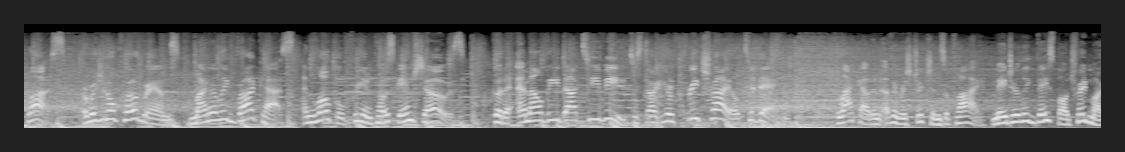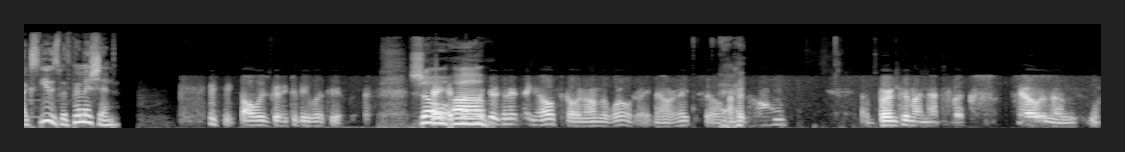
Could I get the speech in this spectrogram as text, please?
Plus, original programs, minor league broadcasts, and local pre and post game shows. Go to MLB.tv to start your free trial today. Blackout and other restrictions apply. Major League Baseball trademarks used with permission. Always great to be with you. So, hey, it's not uh, like there's anything else going on in the world right now, right? So I'm at home. I've burned through my Netflix shows and it's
